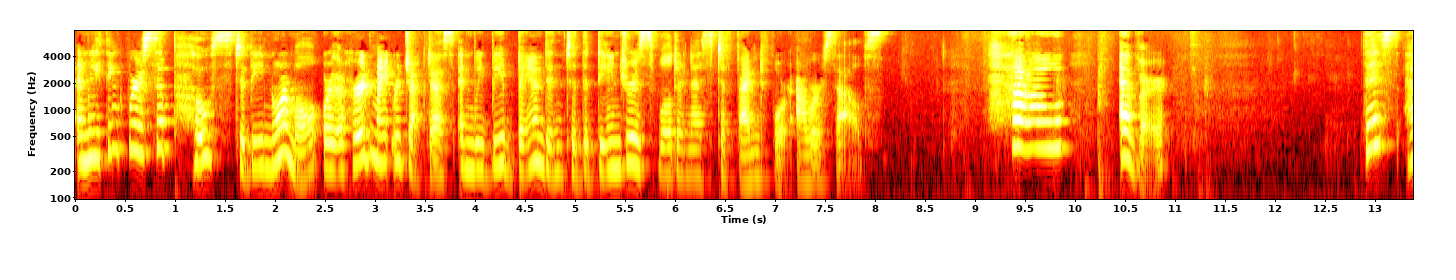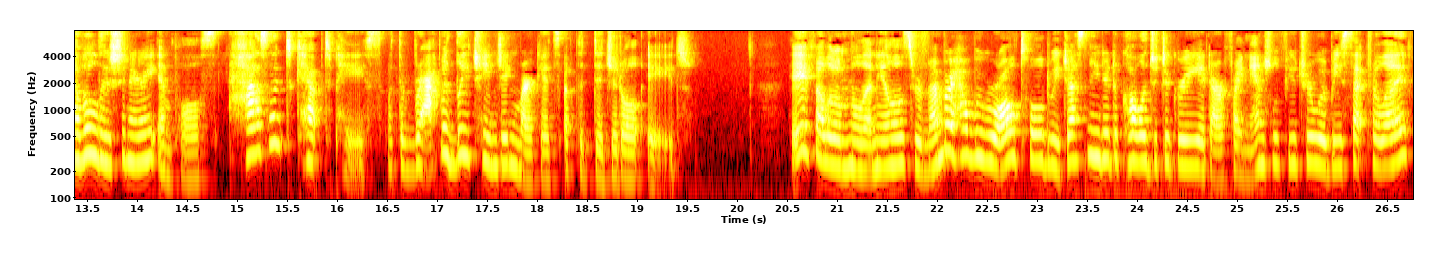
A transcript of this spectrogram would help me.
and we think we're supposed to be normal, or the herd might reject us and we'd be abandoned to the dangerous wilderness to fend for ourselves. However, this evolutionary impulse hasn't kept pace with the rapidly changing markets of the digital age. Hey, fellow millennials, remember how we were all told we just needed a college degree and our financial future would be set for life?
